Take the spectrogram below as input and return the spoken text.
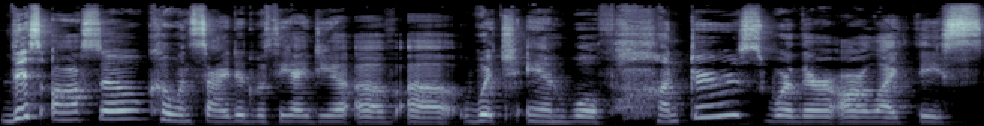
This also coincided with the idea of uh, witch and wolf hunters, where there are like these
